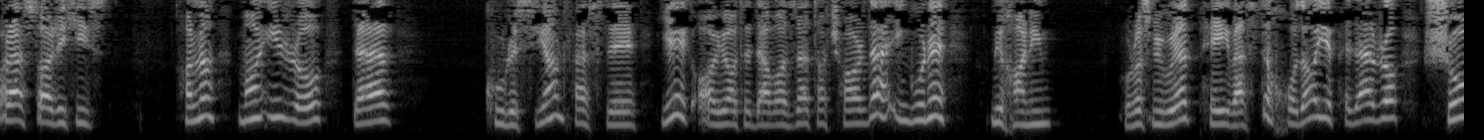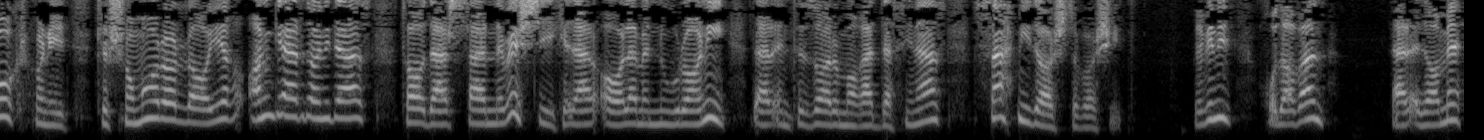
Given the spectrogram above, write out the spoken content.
پر از تاریکی است. حالا ما این رو در کورسیان فصل یک آیات دوازده تا چارده این گونه می‌خوانیم. پولس می‌گوید پیوسته خدای پدر را شکر کنید که شما را لایق آن گردانیده است تا در سرنوشتی که در عالم نورانی در انتظار مقدسین است سهمی داشته باشید. ببینید خداوند در ادامه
